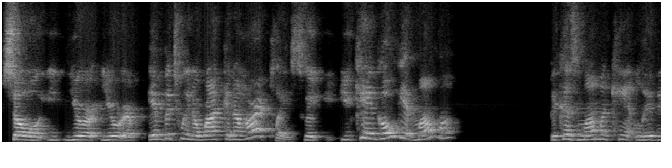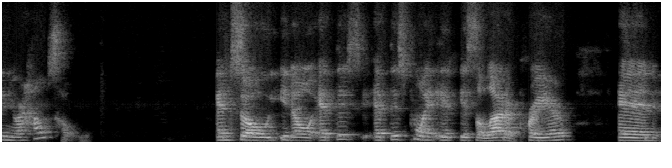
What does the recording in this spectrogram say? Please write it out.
So you're you're in between a rock and a hard place. So you can't go get mama because mama can't live in your household. And so, you know, at this at this point, it, it's a lot of prayer. And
